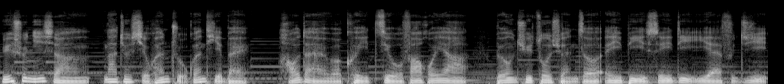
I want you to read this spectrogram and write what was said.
于是你想，那就喜欢主观题呗，好歹我可以自由发挥呀，不用去做选择 A B C D E F G。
